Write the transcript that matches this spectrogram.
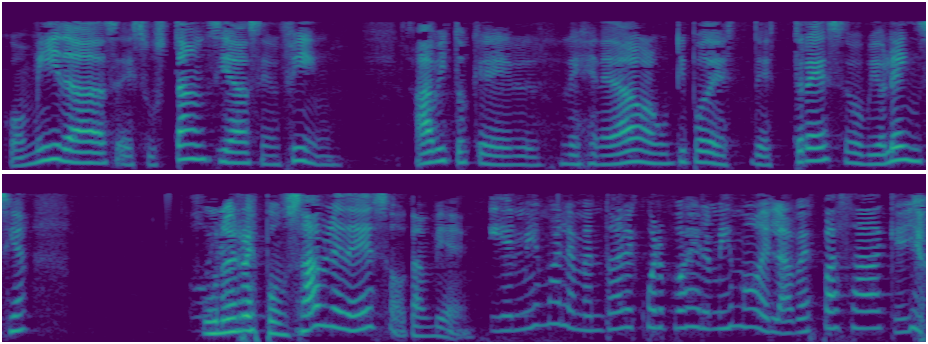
comidas, eh, sustancias, en fin, hábitos que le generaron algún tipo de, de estrés o violencia, uno es responsable de eso también. Y el mismo elemento del cuerpo es el mismo de la vez pasada que yo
